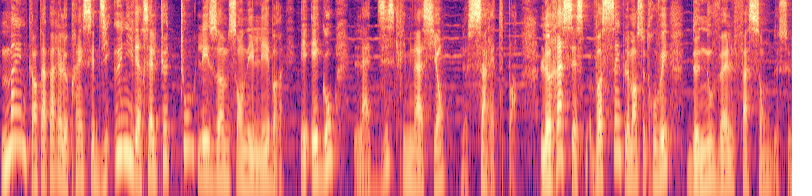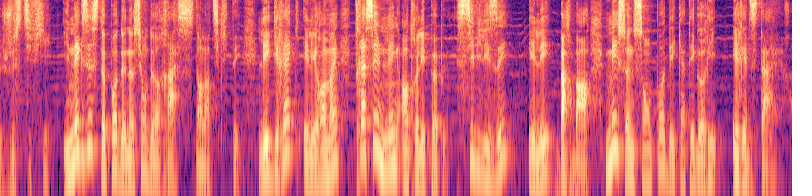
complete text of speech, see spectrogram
même quand apparaît le principe dit universel que tous les hommes sont nés libres et égaux, la discrimination ne s'arrête pas. Le racisme va simplement se trouver de nouvelles façons de se justifier. Il n'existe pas de notion de race dans l'Antiquité. Les Grecs et les Romains traçaient une ligne entre les peuples civilisés et les barbares, mais ce ne sont pas des catégories héréditaires.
